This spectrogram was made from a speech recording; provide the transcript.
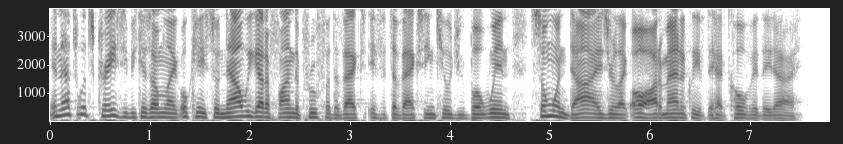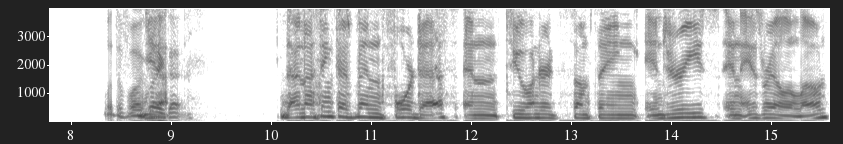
and that's what's crazy because I'm like, okay, so now we got to find the proof of the vaccine if the vaccine killed you. But when someone dies, you're like, oh, automatically, if they had COVID, they die. What the fuck, Yeah. like that? And I think there's been four deaths and 200 something injuries in Israel alone.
